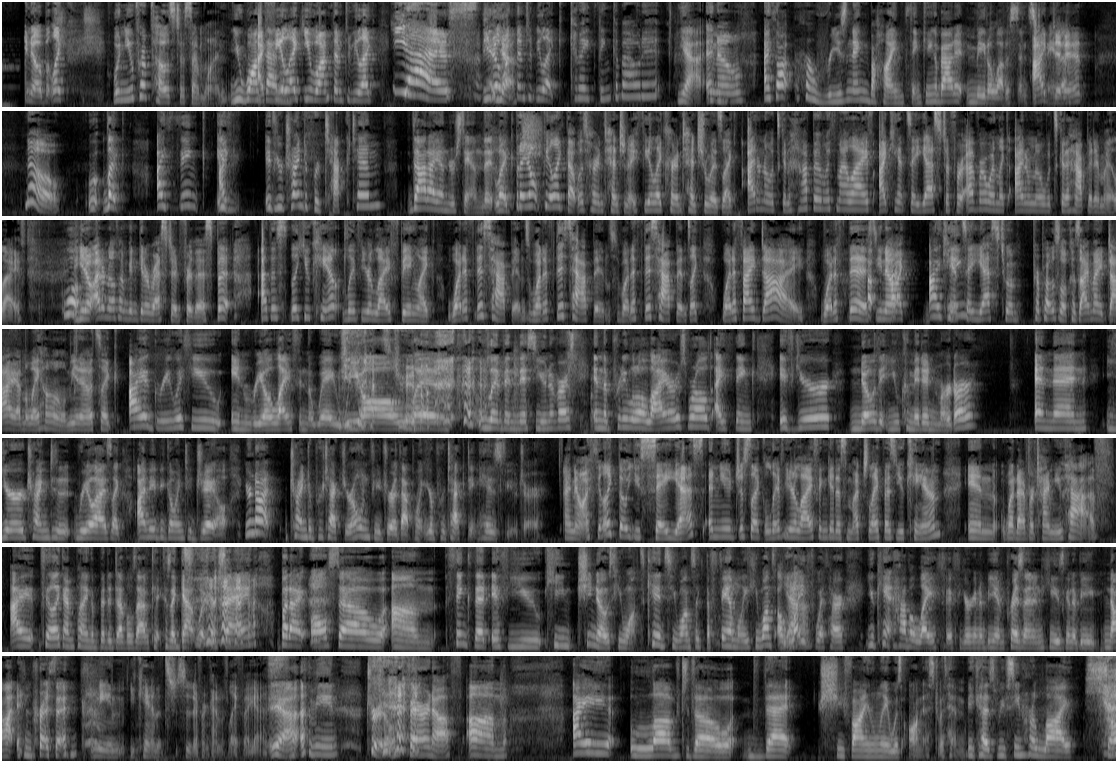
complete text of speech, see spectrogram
I know, but like when you propose to someone, You want I feel in- like you want them to be like, yes. You don't Yeah. want them to be like, can I think about it? Yeah, and know? I thought her reasoning behind thinking about it made a lot of sense. To I me, though. didn't. No. like I think if I- if you're trying to protect him, that I understand. That like, But I don't feel like that was her intention. I feel like her intention was like, I don't know what's going to happen with my life. I can't say yes to forever when like I don't know what's going to happen in my life. Well- you know, I don't know if I'm going to get arrested for this, but at this like you can't live your life being like, what if this happens? What if this happens? What if this happens? Like, what if I die? What if this? Uh, you know, I- I, I can't think- say yes to a proposal cuz I might die on the way home, you know? It's like I agree with you in real life in the way we all true. live live in this universe. In the Pretty Little Liars world, I think if you're know that you committed murder and then you're trying to realize like I may be going to jail, you're not trying to protect your own future at that point. You're protecting his future. I know. I feel like though you say yes and you just like live your life and get as much life as you can in whatever time you have. I feel like I'm playing a bit of devil's advocate because I get what you're saying, but I also um, think that if you he she knows he wants kids, he wants like the family, he wants a Yeah. life with her. You can't have a life if you're going to be in prison and he's going to be not in prison. I mean, you can. It's just a different kind of life, I guess. Yeah, I mean, true, fair enough. Um, I loved though that she finally was honest with him because we've seen her lie so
